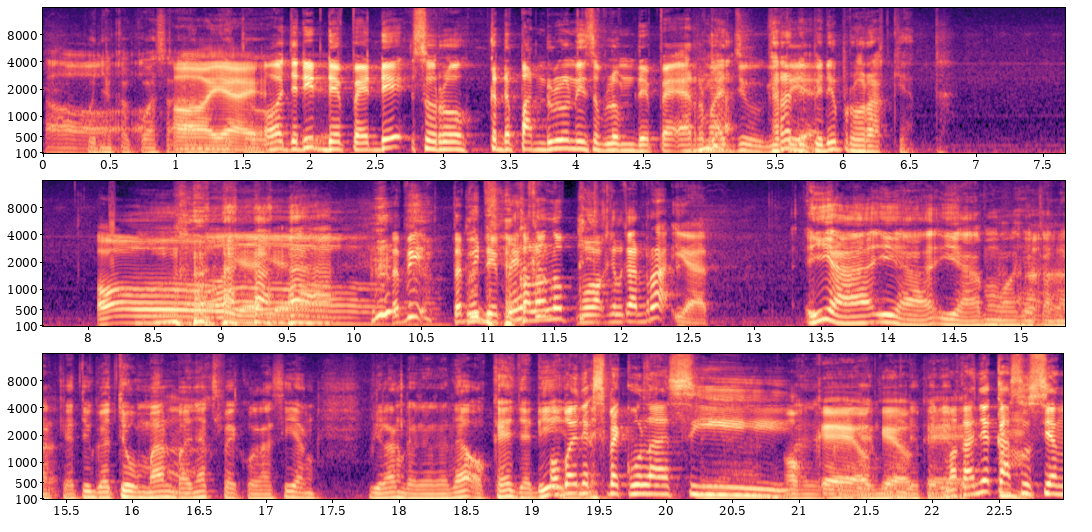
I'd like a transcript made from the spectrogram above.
Oh. punya kekuasaan. Oh iya. iya. Oh, jadi DPD suruh ke depan dulu nih sebelum DPR maju gitu karena ya. DPD pro rakyat. Oh, iya iya. Tapi tapi DPR Kalau lu- lu mewakilkan rakyat. Iya, iya, iya mewakilkan Ah. rakyat juga cuman banyak spekulasi yang bilang dada-dada oke jadi Oh, banyak spekulasi. Oke, Yang oke, oke. DPD. Makanya kasus yang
